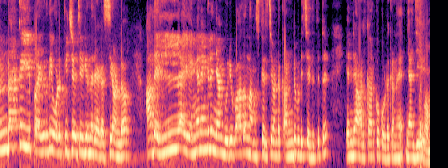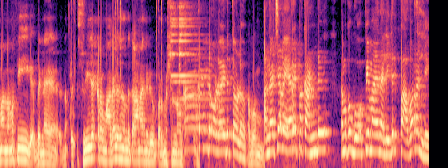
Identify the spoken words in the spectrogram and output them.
എന്തൊക്കെ ഈ പ്രകൃതി ഒളിപ്പിച്ചു വെച്ചിരിക്കുന്ന രഹസ്യമുണ്ടോ? അതെല്ലാം എങ്ങനെങ്കിലും ഞാൻ ഗുരുപാദം നമസ്കരിച്ചുകൊണ്ട് കണ്ടുപിടിച്ചെടുത്തിട്ട് എന്റെ ആൾക്കാർക്ക് കൊടുക്കണേ. ഞാൻ ജീവിക്കും നമുക്ക് ഈ പിന്നെ ശ്രീചക്ര അകലിൽ നിന്ന് കാണാനൊരു പെർമിഷൻ കണ്ടോളൂ എടുത്തോളൂ. എന്നുവെച്ചാൽ വേറെ ഇപ്പൊ കണ്ട് നമുക്ക് ഗോപ്യമായെന്നല്ല ഇതൊരു പവർ അല്ലേ?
